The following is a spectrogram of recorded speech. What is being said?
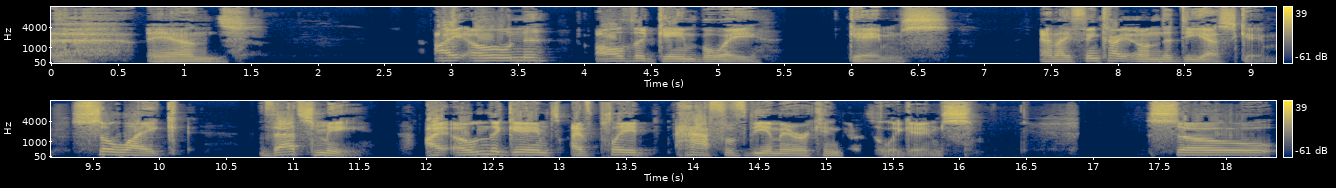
and I own all the Game Boy games, and I think I own the DS game. So, like, that's me. I own the games. I've played half of the American Godzilla games. So,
